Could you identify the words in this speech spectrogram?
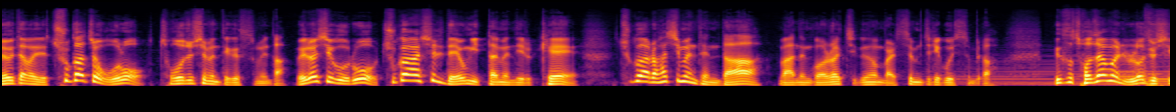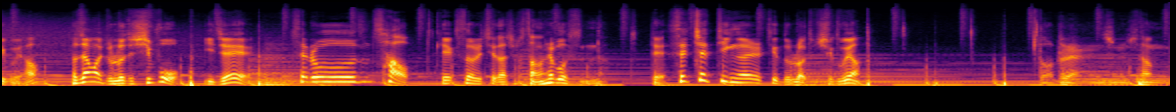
여기다가 이제 추가적으로 적어주시면 되겠습니다. 이런 식으로 추가하실 내용이 있다면 이렇게 추가를 하시면 된다라는 거를 지금 말씀드리고 있습니다. 그래서 저장을 눌러주시고요. 저장을 눌러주시고 이제 새로운 사업 계획서를 제가 작성을 해보겠습니다. 네, 새 채팅을 이렇게 눌러주시고요. 너를 순상을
